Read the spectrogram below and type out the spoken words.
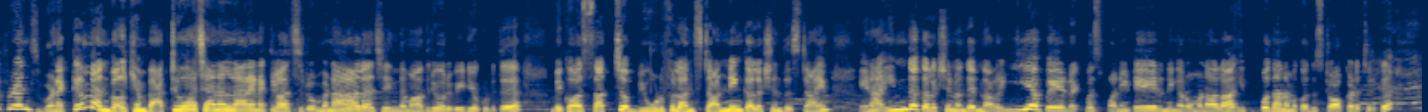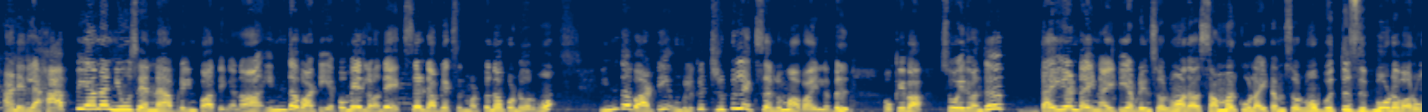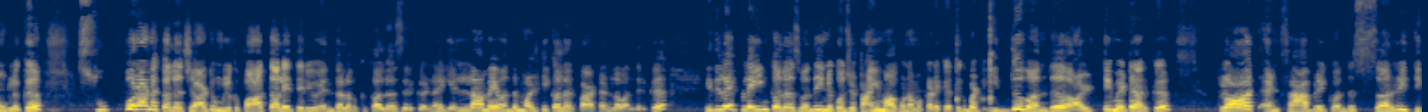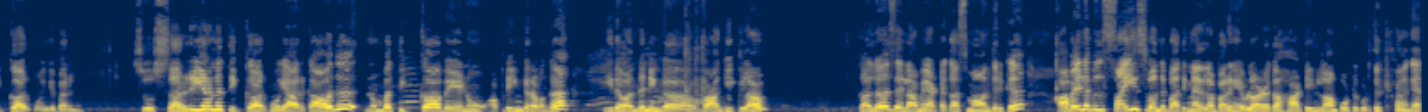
Hello friends வணக்கம் and welcome back to our channel Narayana clothes ரொம்ப நாள் ஆச்சு இந்த மாதிரி ஒரு வீடியோ கொடுத்து because such a beautiful and stunning collection this time ஏன்னா இந்த கலெக்ஷன் வந்து நிறைய பேர் ரெக்வஸ்ட் பண்ணிட்டே இருந்தீங்க ரொம்ப நாளா. இப்போதான் நமக்கு வந்து ஸ்டாக் கிடச்சிருக்கு. அண்ட் இதில் ஹாப்பியான நியூஸ் என்ன அப்படின்னு பார்த்தீங்கன்னா இந்த வாட்டி எப்பவுமே இதில் வந்து எக்ஸல் டபுள் எக்ஸல் மட்டும் தான் கொண்டு வருவோம். இந்த வாட்டி உங்களுக்கு ட்ரிபிள் எக்ஸலும் அவைலபிள் ஓகேவா சோ இது வந்து டை அண்ட் டை நைட்டி அப்படின்னு சொல்லுவோம். அதாவது சம்மர் கூல் ஐட்டம் சொல்லுவோம். வித் ஜிப்போட வரும் உங்களுக்கு. சூப்பரான கலர் சார்ட் உங்களுக்கு பார்த்தாலே தெரியும் எந்த அளவுக்கு கலர்ஸ் இருக்குன்னு. எல்லாமே வந்து மல்டி கலர் பேட்டர்ன்ல வந்திருக்கு. இதுல பிளெயின் கலர்ஸ் வந்து இன்னும் கொஞ்சம் டைம் ஆகும் நமக்கு கிடைக்கிறதுக்கு. பட் இது வந்து அல்டிமேட்டா இருக்கு. கிளாத் அண்ட் ஃபேப்ரிக் வந்து சரி திக்கா இருக்கும். இங்க பாருங்க. ஸோ சரியான திக்கா இருக்கும். யாருக்காவது ரொம்ப திக்கா வேணும் அப்படிங்கிறவங்க இதை வந்து நீங்க வாங்கிக்கலாம். கலர்ஸ் எல்லாமே அட்டகாசமா வந்திருக்கு. அவைலபிள் சைஸ் வந்து பாத்தீங்கன்னா இதெல்லாம் பாருங்க எவ்வளவு அழகா ஹார்டின்லாம் போட்டு கொடுத்துருக்காங்க.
